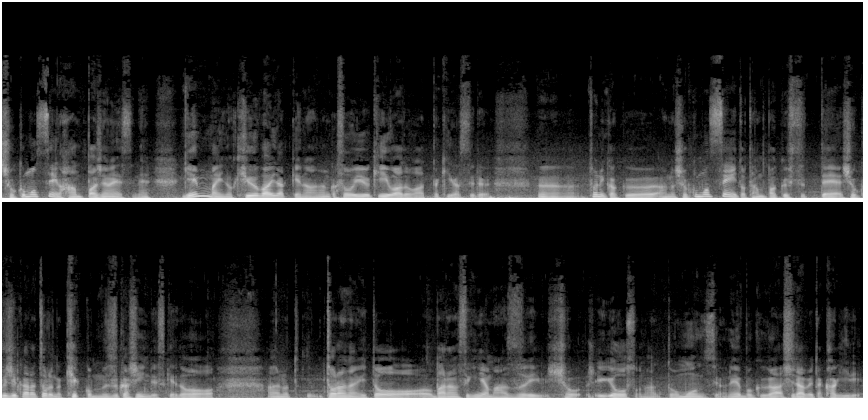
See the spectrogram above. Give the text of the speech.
食物繊維が半端じゃないですね。玄米の9倍だっけな？なんかそういうキーワードがあった気がする。うん。とにかく、あの、食物繊維とタンパク質って食事から取るの結構難しいんですけど、あの、取らないとバランス的にはまずい要素なと思うんですよね。僕が調べた限り。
